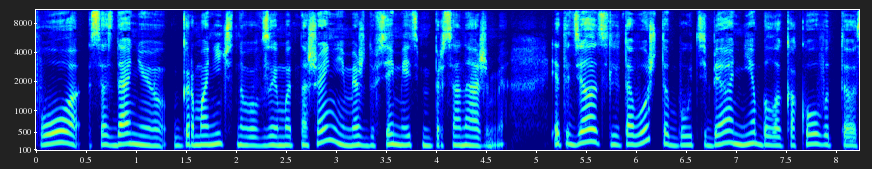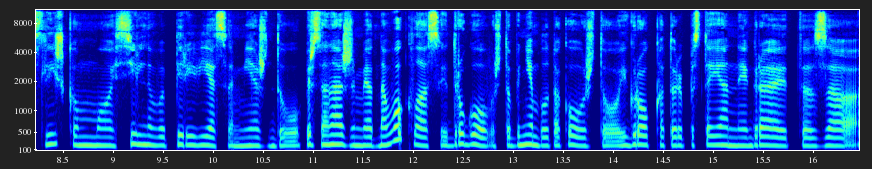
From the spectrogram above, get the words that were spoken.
по созданию гармоничного взаимоотношения между всеми этими персонажами. Это делается для того, чтобы у тебя не было какого-то слишком э, сильного перевеса между персонажами одного класса и другого, чтобы не было такого, что игрок, который постоянно играет за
